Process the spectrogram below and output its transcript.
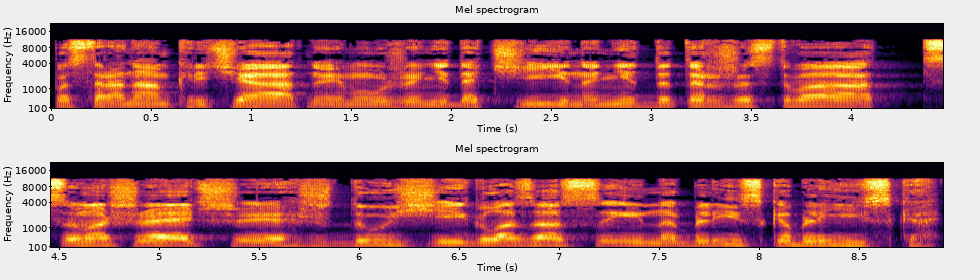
По сторонам кричат, но ему уже не до чина, не до торжества. Сумасшедшие, ждущие глаза сына, близко-близко.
